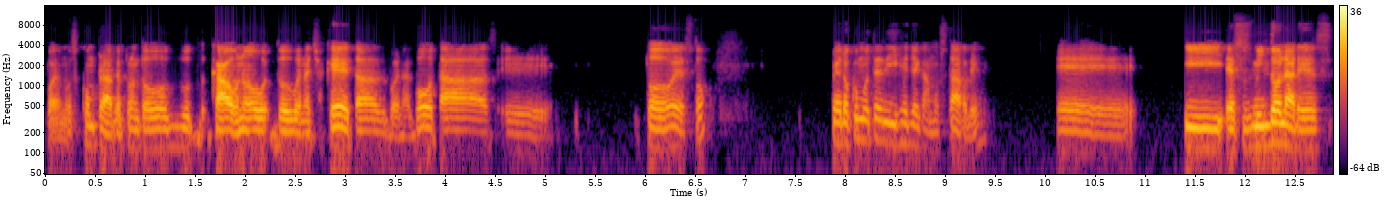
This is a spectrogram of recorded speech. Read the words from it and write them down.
podemos comprar de pronto cada uno dos buenas chaquetas, buenas botas, eh, todo esto. Pero como te dije, llegamos tarde. Eh, y esos mil dólares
